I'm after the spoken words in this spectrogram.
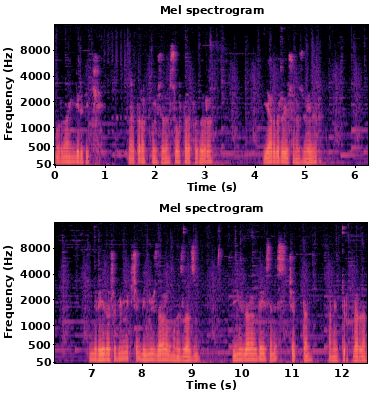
Buradan girdik. Sağ taraf boşsa sol tarafa doğru yardırıyorsunuz beyler. Şimdi raid açabilmek için 1100 level olmanız lazım. 1100 level değilseniz chatten hani Türklerden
